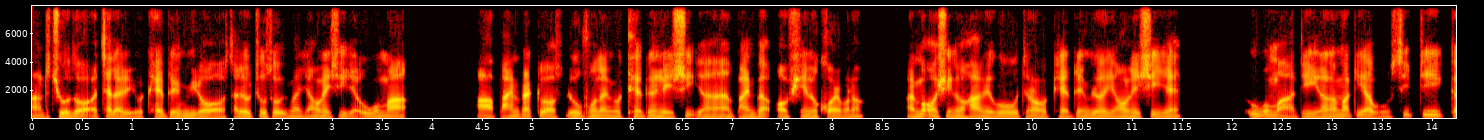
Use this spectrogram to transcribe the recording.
အာတချို့သောအချက်လက်တွေကိုထည့်သွင်းပြီးတော့စာချုပ်ချုပ်ဆိုပြီးမှရောင်းလို့ရှိတယ်ဥပမာအာ buyback clause လို့ပုံစံမျိုးထည့်သွင်းလို့ရှိအာ buyback option လို့ခေါ်ရပါတော့ buyback option လို့ဟာမျိုးကိုကျွန်တော်တို့ထည့်သွင်းပြီးတော့ရောင်းလို့ရှိရဥပမာဒီလာမတီယာကို City က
